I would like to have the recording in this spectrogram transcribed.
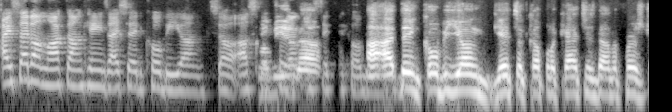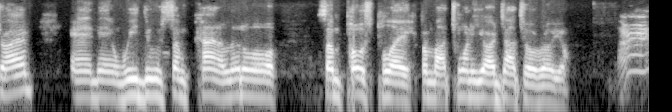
I said on Lockdown Canes, I said Colbie Young. So I'll stick Colbie to, Young. I'll stick to Colbie. I, I think Colbie Young gets a couple of catches down the first drive, and then we do some kind of little some post play from about 20 yards out to Arroyo. All right.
